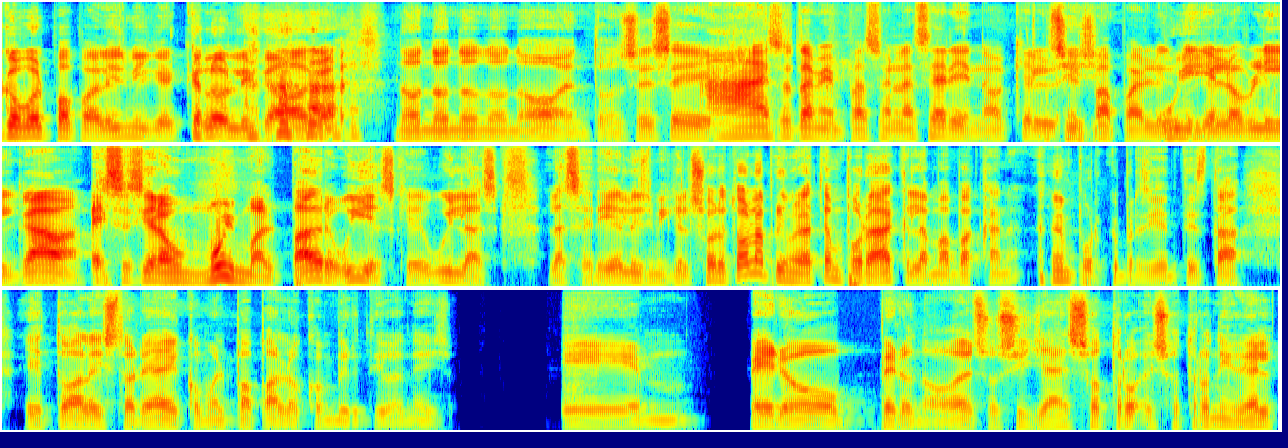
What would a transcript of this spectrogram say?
como el papá de Luis Miguel que lo obligaba. a No, no, no, no, no. Entonces, eh, Ah, eso también pasó en la serie, ¿no? Que el, Sí, el sí. papá de Luis Uy. Miguel lo obligaba. ese sí era un muy mal padre. Uy, es que, uy, las, la serie de Luis Miguel, sobre todo la primera temporada, que es la más bacana, porque presidente está eh, toda la historia de cómo el papá lo convirtió en ello. Em, pero, pero no, eso sí ya es otro, es otro nivel.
